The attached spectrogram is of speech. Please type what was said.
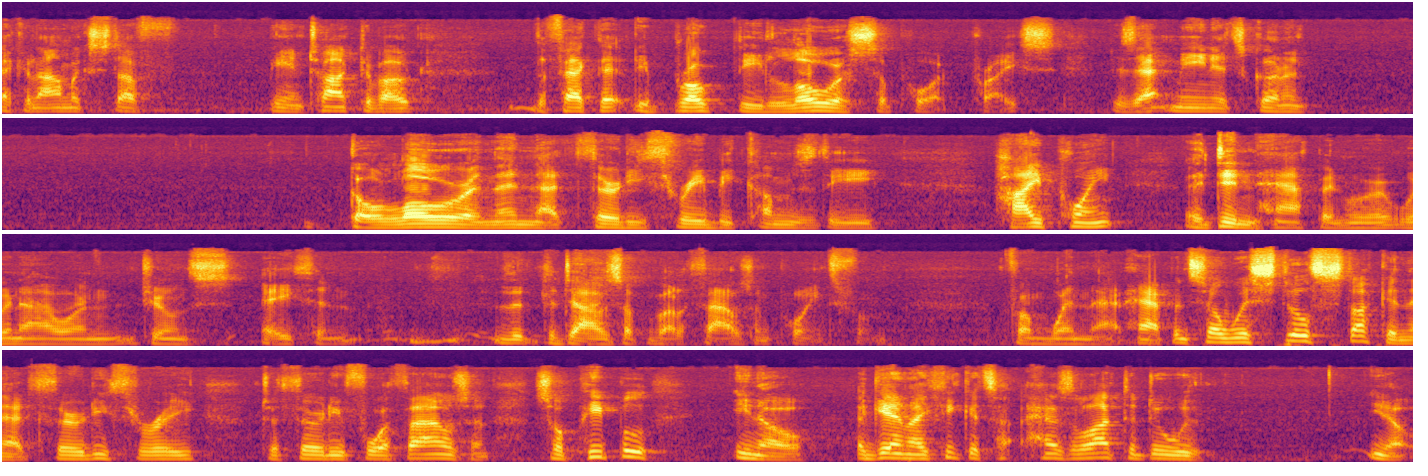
economic stuff being talked about, the fact that it broke the lower support price, does that mean it's going to go lower and then that 33 becomes the high point? It didn't happen. We're, we're now on June 8th, and the, the Dow's up about a thousand points from from when that happened. So we're still stuck in that 33 to 34,000. So people, you know, again, I think it has a lot to do with, you know,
